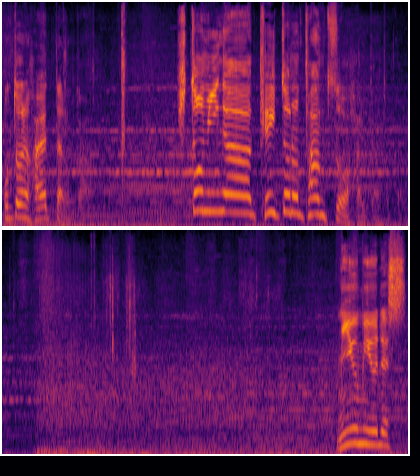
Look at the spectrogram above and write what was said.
本当に流行ったのか。瞳が毛糸のパンツを履いたと。かミュウミュウです。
